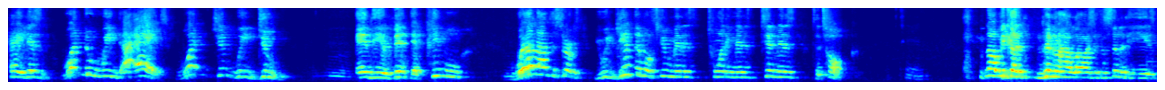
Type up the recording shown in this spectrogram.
hey, listen, what do we? I asked, what should we do Mhm. in the event that people, well after service, you would give them a few minutes, 20 minutes, 10 minutes to talk. No, because depending on how large the facility is,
